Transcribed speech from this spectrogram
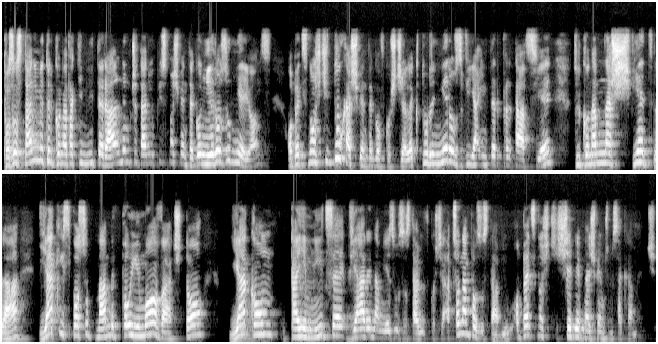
pozostańmy tylko na takim literalnym czytaniu Pisma Świętego, nie rozumiejąc obecności Ducha Świętego w Kościele, który nie rozwija interpretacji, tylko nam naświetla, w jaki sposób mamy pojmować to, jaką tajemnicę wiary nam Jezus zostawił w Kościele. A co nam pozostawił? Obecność siebie w Najświętszym Sakramencie.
